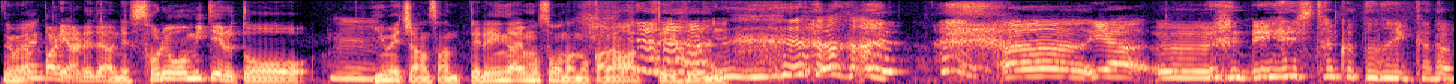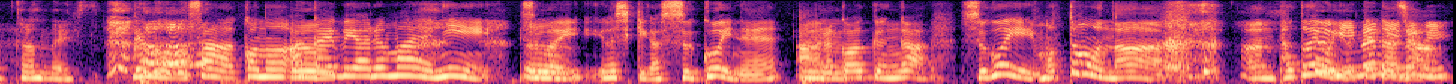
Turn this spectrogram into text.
でもやっぱりあれだよね。それを見てると、ん。ゆめちゃんさんって恋愛もそうなのかなっていう風に。あーいやうん恋愛したことないからわかんないです。でもさ このアーカイブやる前にすごい YOSHIKI がすごいね。あうん。荒川くんがすごいもっともなあの例えを言ってたじゃん。例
